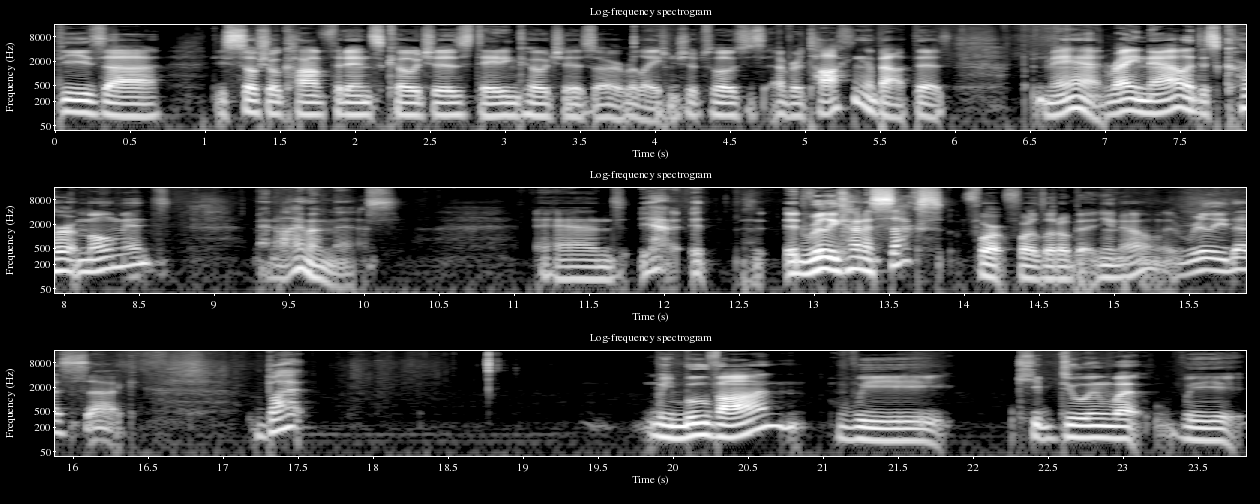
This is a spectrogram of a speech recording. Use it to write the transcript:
these uh, these social confidence coaches, dating coaches, or relationships coaches ever talking about this. But man, right now at this current moment, man, I'm a mess. And yeah, it it really kind of sucks for for a little bit, you know. It really does suck. But we move on. We keep doing what we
